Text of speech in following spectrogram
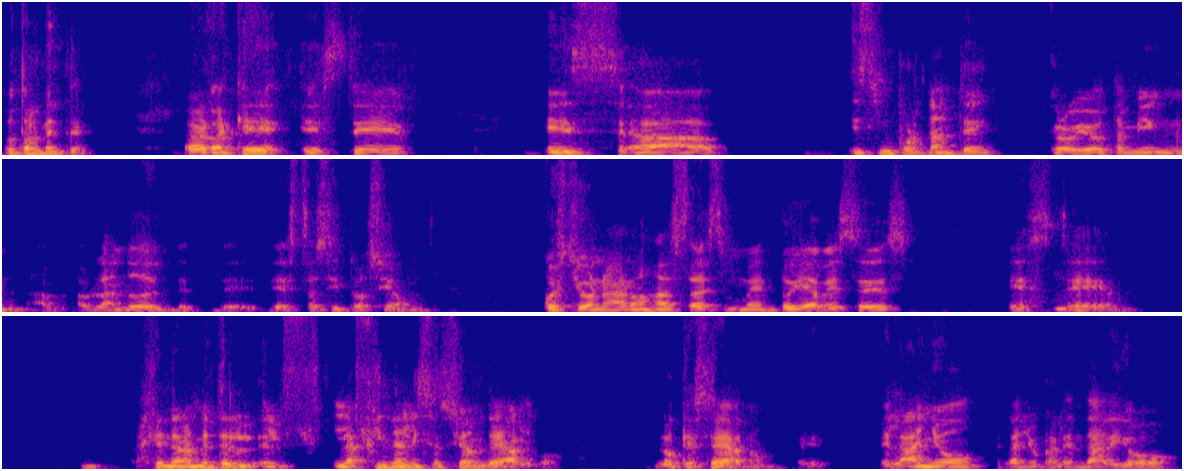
Totalmente. La verdad que este es, ah, es importante, creo yo, también hablando de, esta situación, cuestionarnos hasta este momento y a veces, este, generalmente la finalización de algo, lo que sea, ¿no? Eh, el año, el año calendario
